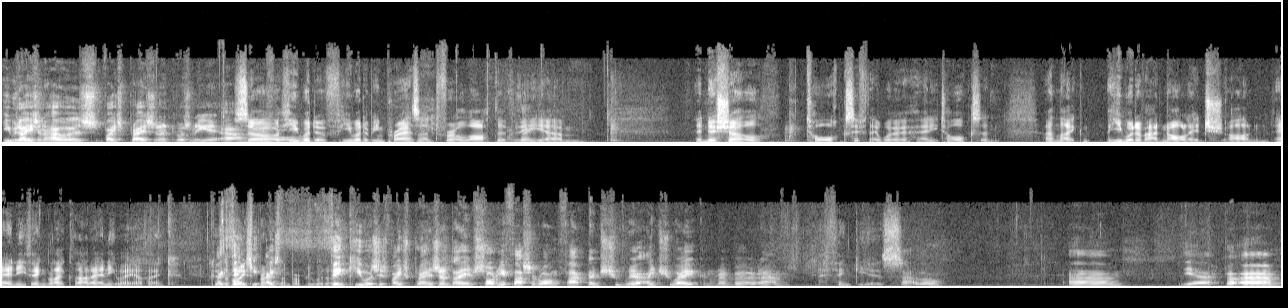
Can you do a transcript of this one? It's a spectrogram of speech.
He was Eisenhower's vice president, wasn't he? Um, so before? he would have he would have been present for a lot of I the um, initial talks, if there were any talks, and and like he would have had knowledge on anything like that anyway. I think because the vice president he, probably would have. I think he was his vice president. I'm sorry if that's a wrong fact. I'm sure I'm sure I can remember. Um, I think he is that though. Um, yeah, but um,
